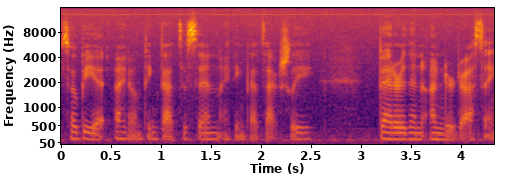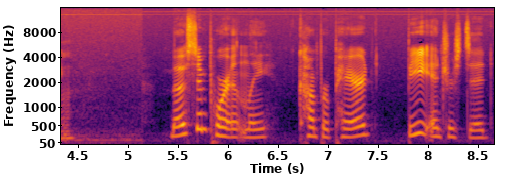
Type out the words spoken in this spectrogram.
so be it. I don't think that's a sin. I think that's actually better than underdressing. Most importantly, come prepared, be interested,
